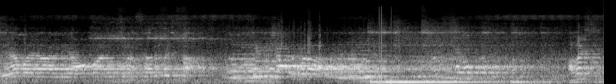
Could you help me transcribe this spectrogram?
దేవయాన్ని అవమానించిన శర్మిష్ట శిక్షార్హురాలు అవశ్యం.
